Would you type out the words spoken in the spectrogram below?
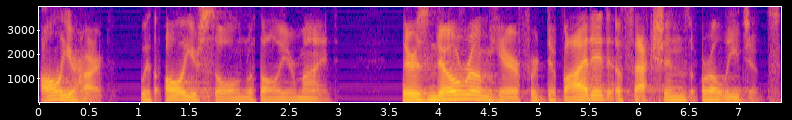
all your heart, with all your soul, and with all your mind. There is no room here for divided affections or allegiance.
